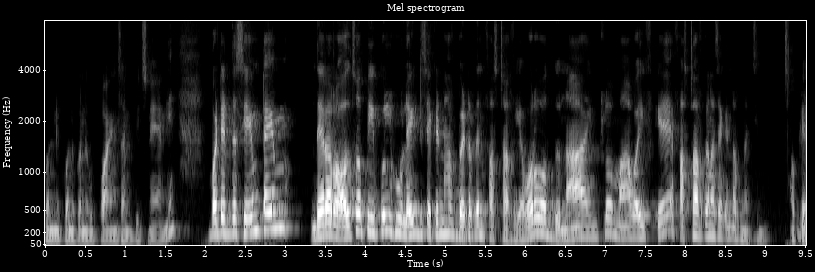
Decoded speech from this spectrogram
కొన్ని కొన్ని కొన్ని పాయింట్స్ అనిపించినాయి అని but at the same time there are also people who like second half better than first half ఎవరో వద్దు నా ఇంట్లో మా వైఫ్కే ఫస్ట్ హాఫ్ కన్నా సెకండ్ హాఫ్ నచ్చింది. ఓకే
